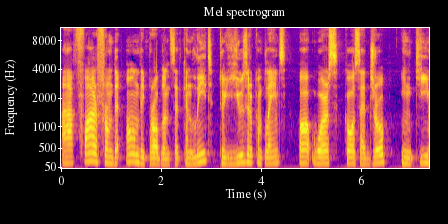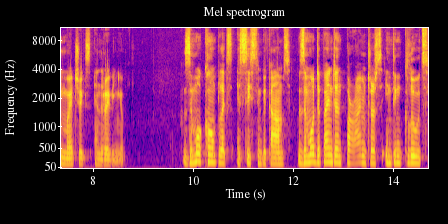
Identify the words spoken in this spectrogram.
are far from the only problems that can lead to user complaints or worse, cause a drop in key metrics and revenue. The more complex a system becomes, the more dependent parameters it includes,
